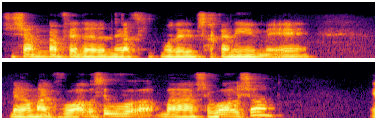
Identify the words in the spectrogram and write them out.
ששם גם פדר נאלץ להתמודד עם שחקנים uh, ברמה גבוהה בסיבוב, בשבוע הראשון, uh,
